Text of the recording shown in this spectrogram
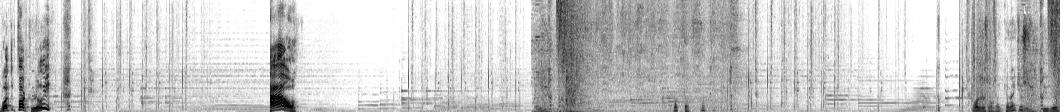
What the fuck, really? What the fuck? Wonder something. Can I just do this?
